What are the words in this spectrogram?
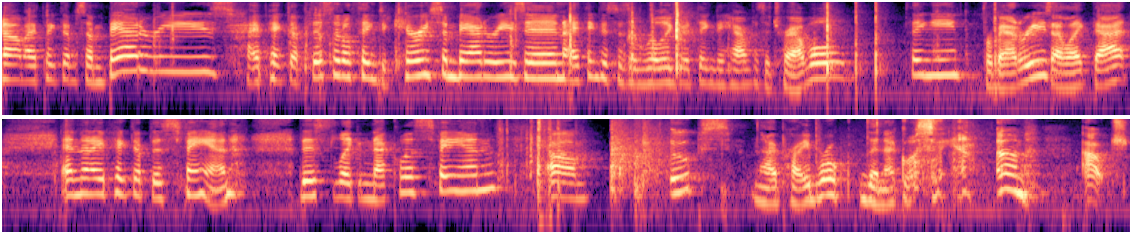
Um, I picked up some batteries. I picked up this little thing to carry some batteries in. I think this is a really good thing to have as a travel thingy for batteries. I like that. And then I picked up this fan, this like necklace fan. Um, oops, I probably broke the necklace fan. Um, ouch.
